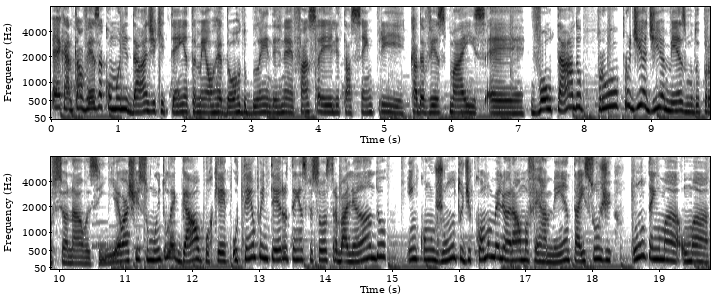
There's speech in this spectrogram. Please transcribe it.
É, cara, talvez a comunidade que tenha também ao redor do Blender, né, faça ele estar tá sempre cada vez mais é, voltado pro, pro dia a dia mesmo do profissional, assim. E eu acho isso muito legal, porque o tempo inteiro tem as pessoas trabalhando em conjunto de como melhorar uma ferramenta, aí surge um tem uma, uma,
